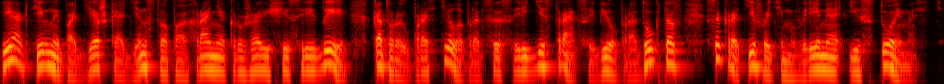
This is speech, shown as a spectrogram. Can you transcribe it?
и активной поддержкой Агентства по охране окружающей среды, которое упростило процесс регистрации биопродуктов, сократив этим время и стоимость.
